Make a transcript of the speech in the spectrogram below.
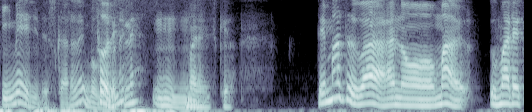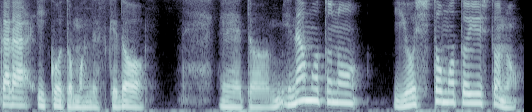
イメージですからね、僕そうですね。うん、うん。まあですけど。で、まずは、あの、まあ、生まれから行こうと思うんですけど、えっ、と、源の義朝という人の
